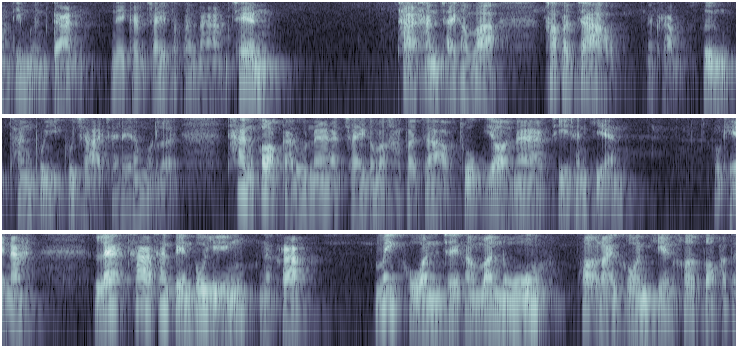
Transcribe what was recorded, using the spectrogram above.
ำที่เหมือนกันในการใช้สรรพนาม เช่น ถ้าท่านใช้คำว่า ข้าพเจ้านะครับ ซึ่งทั้งผู้หญิงผู้ชายใช้ได้ทั้งหมดเลย ท่านก็กรุณาใช้คำว่าข้าพเจ้า ทุกย่อหน้าที่ท่านเขียน โอเคนะ และถ้าท่านเป็นผู้หญิงนะครับ ไม่ควรใช้คำว่าหนู เพราะหลายคนเขียนข้อสอบอัต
